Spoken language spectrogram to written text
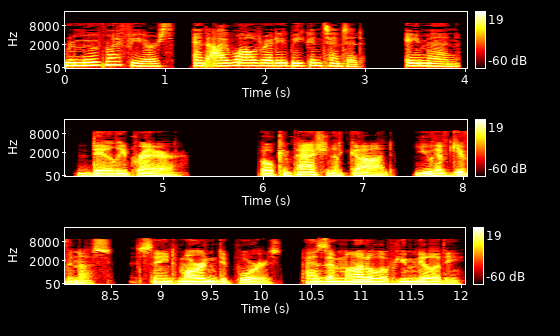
Remove my fears, and I will already be contented. Amen. Daily Prayer O compassionate God, you have given us, Saint Martin de Porres, as a model of humility,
